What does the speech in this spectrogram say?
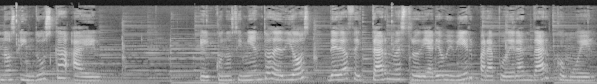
nos induzca a él. El conocimiento de Dios debe afectar nuestro diario vivir para poder andar como Él,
